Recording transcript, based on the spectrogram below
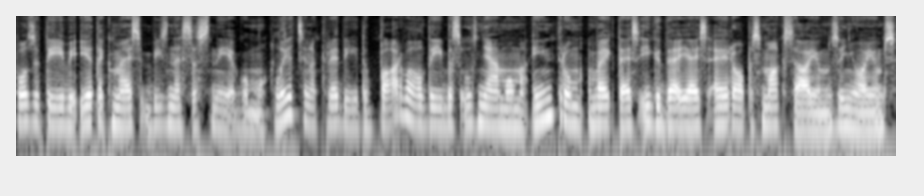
pozitīvi ietekmēs biznesa sniegumu, liecina kredītu pārvaldības uzņēmuma Intrum veiktais igadējais Eiropas maksājumu ziņojums.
